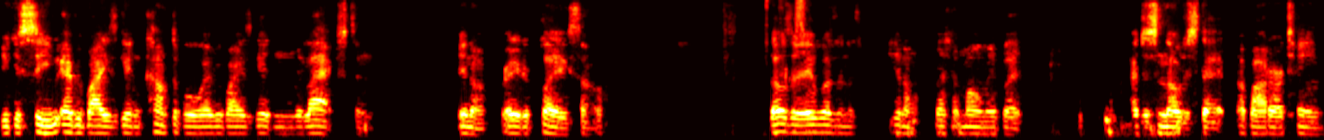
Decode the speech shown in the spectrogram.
You can see everybody's getting comfortable, everybody's getting relaxed and you know, ready to play. So those are it wasn't a you know special moment, but I just noticed that about our team.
